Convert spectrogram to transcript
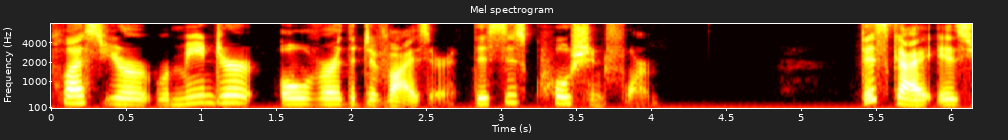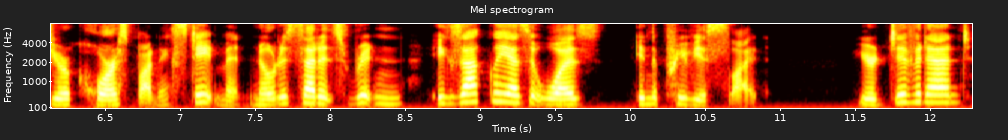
plus your remainder over the divisor. This is quotient form. This guy is your corresponding statement. Notice that it's written exactly as it was in the previous slide. Your dividend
